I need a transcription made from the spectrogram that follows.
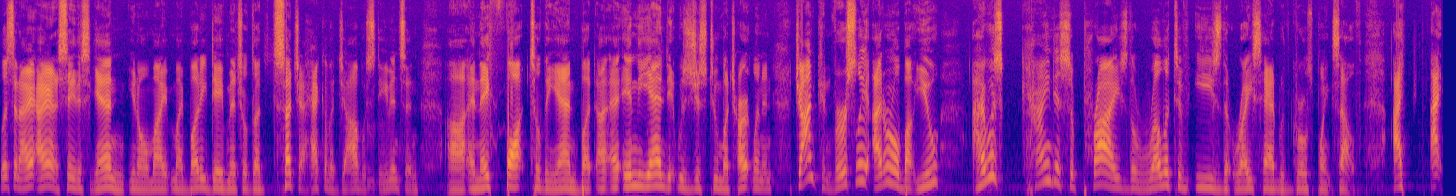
listen, I, I got to say this again. You know, my my buddy Dave Mitchell did such a heck of a job with Stevenson, uh, and they fought till the end. But uh, in the end, it was just too much Hartland. And John, conversely, I don't know about you, I was kind of surprised the relative ease that Rice had with Grosse Pointe South. I I,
